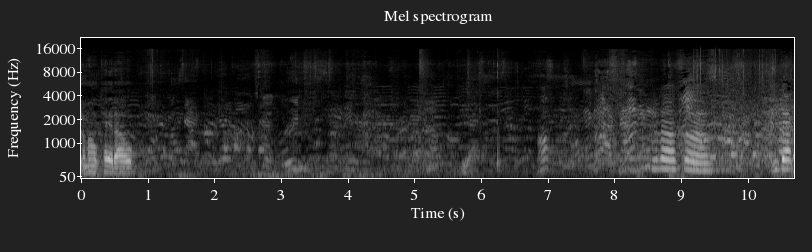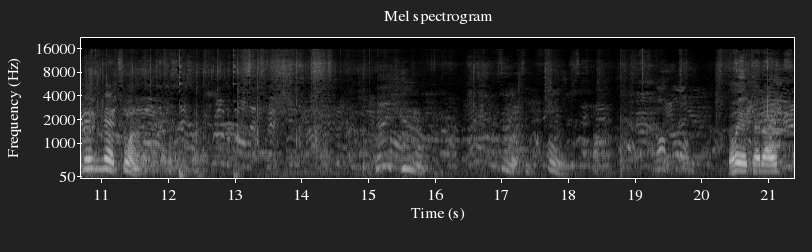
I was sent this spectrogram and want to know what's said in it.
Come on, Kato. Else, um, you got this next one. Thank You. Go ahead, Kato.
